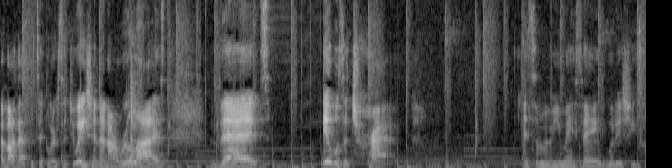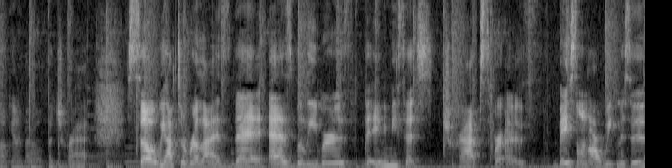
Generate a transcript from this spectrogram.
about that particular situation and I realized that it was a trap. And some of you may say, what is she talking about? A trap. So we have to realize that as believers, the enemy sets traps for us based on our weaknesses,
